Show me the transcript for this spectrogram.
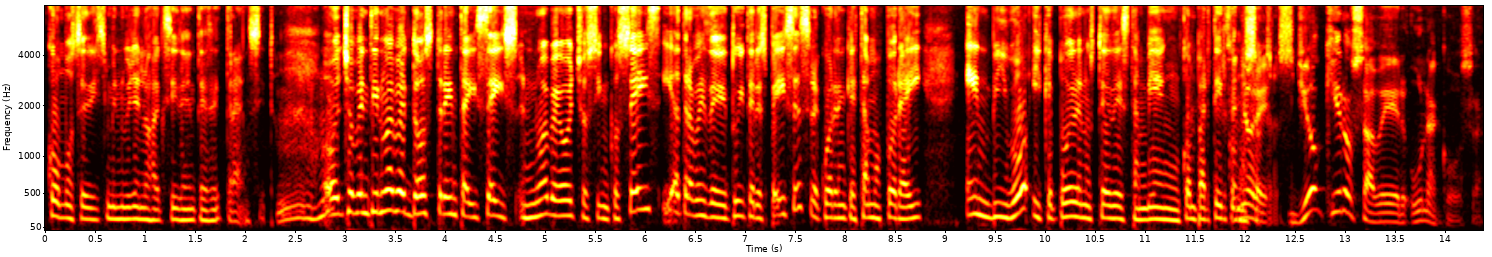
cómo se disminuyen los accidentes de tránsito. 829-236-9856 y a través de Twitter Spaces, recuerden que estamos por ahí en vivo y que pueden ustedes también compartir con nosotros. yo quiero saber una cosa.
